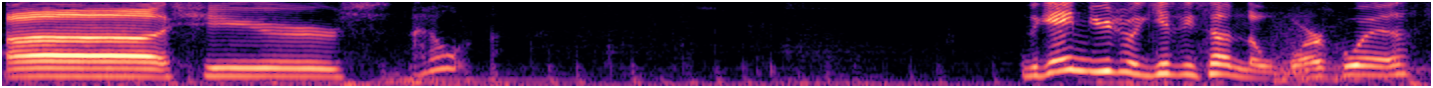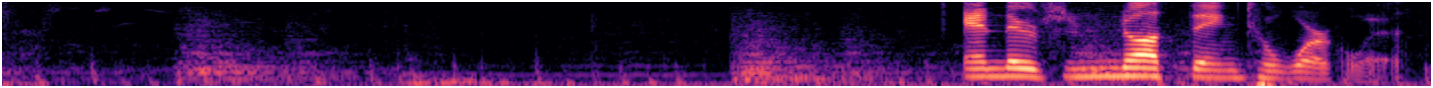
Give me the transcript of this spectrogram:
Uh, shears. I don't. The game usually gives me something to work with. And there's nothing to work with.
